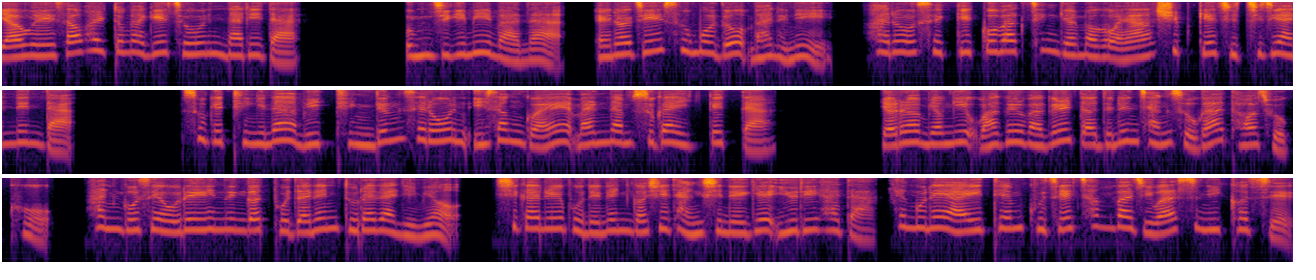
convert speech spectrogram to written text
야외에서 활동하기 좋은 날이다. 움직임이 많아 에너지 소모도 많으니 하루 세끼 꼬박 챙겨 먹어야 쉽게 지치지 않는다. 소개팅이나 미팅 등 새로운 이성과의 만남 수가 있겠다. 여러 명이 와글와글 떠드는 장소가 더 좋고 한 곳에 오래 있는 것보다는 돌아다니며 시간을 보내는 것이 당신에게 유리하다. 행운의 아이템 구제 청바지와 스니커즈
